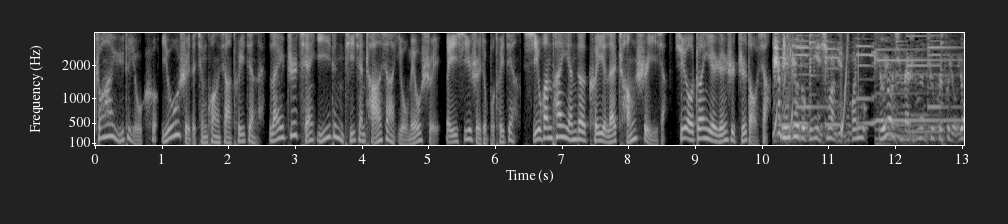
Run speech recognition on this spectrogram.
抓鱼的游客，有水的情况下推荐来。来之前一定提前查下有没有水，没溪水就不推荐了。喜欢攀岩的可以来尝试一下，需要专业人士指导下。视频制作不易，希望点击关注。有用请在评论区回复有用。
